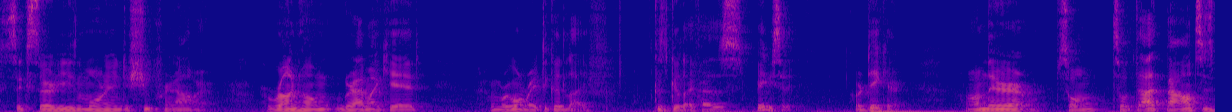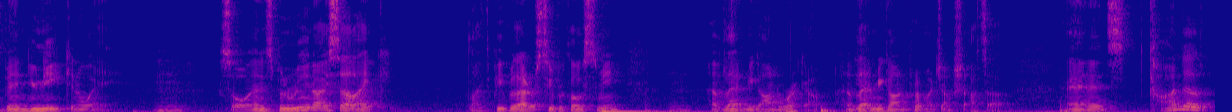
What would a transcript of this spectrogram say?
six thirty in the morning to shoot for an hour, run home, grab my kid, and we're going right to Good Life because Good Life has babysitting or daycare. I'm there, so I'm so that balance has been unique in a way. hmm So and it's been really nice that like like the people that are super close to me hmm have let me gone to work out, have let me gone to put my jump shots up. And it's kind of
